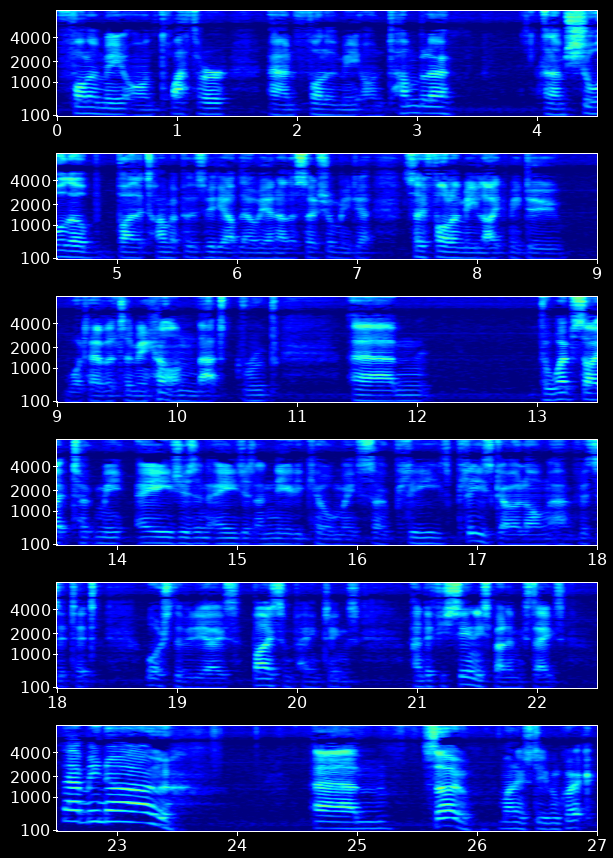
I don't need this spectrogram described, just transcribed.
Follow me on Twitter and follow me on Tumblr. And I'm sure there'll, by the time I put this video up, there'll be another social media. So follow me, like me, do whatever to me on that group. Um, the website took me ages and ages and nearly killed me, so please, please go along and visit it, watch the videos, buy some paintings, and if you see any spelling mistakes, let me know! Um, so, my name's Stephen Quick.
